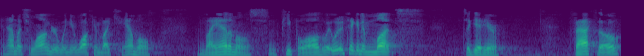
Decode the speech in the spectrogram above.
And how much longer when you're walking by camel and by animals and people all the way? It would have taken him months to get here. Fact, though,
